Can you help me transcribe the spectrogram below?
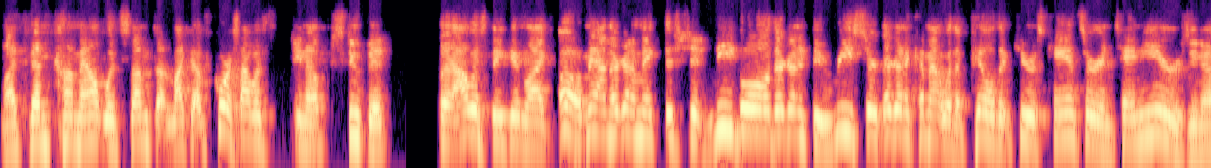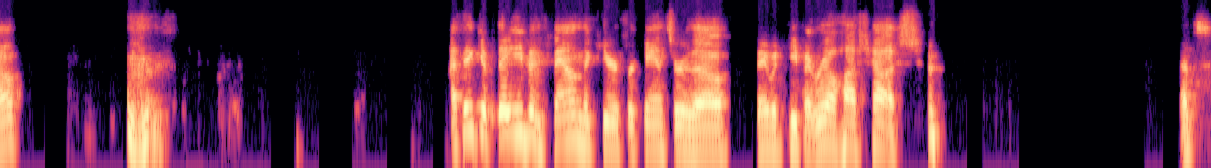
like them come out with something. Like, of course, I was you know stupid, but I was thinking like, oh man, they're gonna make this shit legal. They're gonna do research. They're gonna come out with a pill that cures cancer in 10 years. You know. I think if they even found the cure for cancer, though, they would keep it real hush hush. That's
